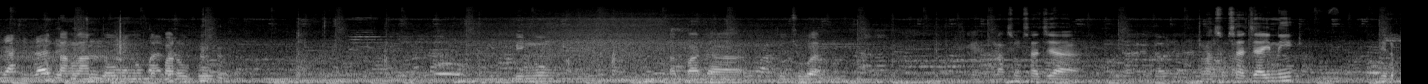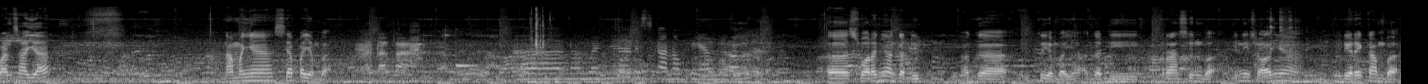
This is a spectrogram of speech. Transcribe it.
tentang lantung Teparugu bingung. Tanpa ada tujuan. Oke langsung saja. Langsung saja ini di depan saya. Namanya siapa ya mbak? Eh, namanya Rizka Novianti. Eh, suaranya agak di agak itu ya mbak ya agak dikerasin mbak. Ini soalnya direkam mbak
